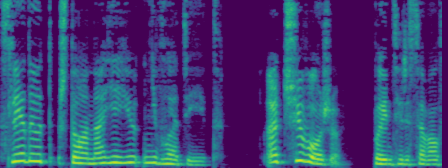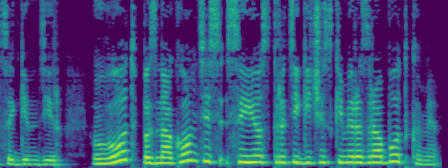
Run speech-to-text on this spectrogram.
следует, что она ею не владеет. «Отчего же?» — поинтересовался Гендир. «Вот, познакомьтесь с ее стратегическими разработками».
